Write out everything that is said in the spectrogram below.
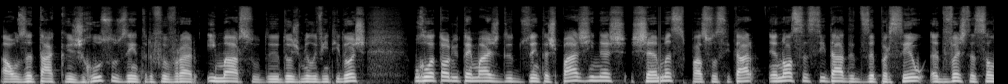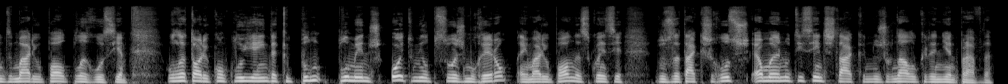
aos ataques russos entre fevereiro e março de 2022. O relatório tem mais de 200 páginas, chama-se, passo a citar, A Nossa Cidade Desapareceu, a devastação de Mariupol pela Rússia. O relatório conclui ainda que pelo menos 8 mil pessoas morreram em Mariupol na sequência dos ataques russos. É uma notícia em destaque no jornal ucraniano Pravda.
